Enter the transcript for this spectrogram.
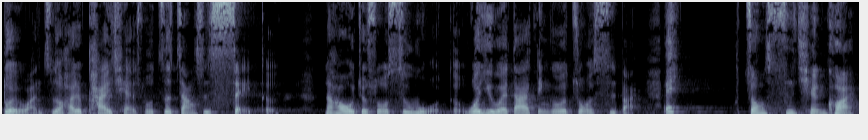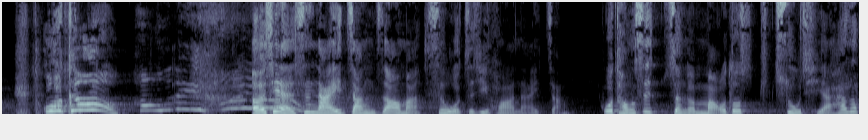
对完之后他就拍起来说这张是谁的，然后我就说是我的，我以为大家顶多中了四百，哎，中四千块，我靠，好厉害！而且是哪一张你知道吗？是我自己画那一张。我同事整个毛都竖起来，他说：“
